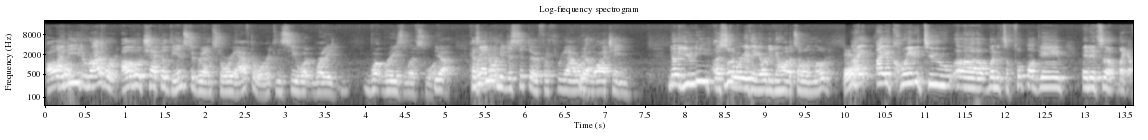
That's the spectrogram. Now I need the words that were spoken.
I'll I go- need a rivalry. I'll go check out the Instagram story afterwards and see what Ray what Ray's lifts were. Yeah. because Well, I you- don't need to sit there for three hours Yeah. watching no, you need a look, story they already know how it's all unloaded. Yeah. I, I equate it to uh, when it's a football game and it's a like a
